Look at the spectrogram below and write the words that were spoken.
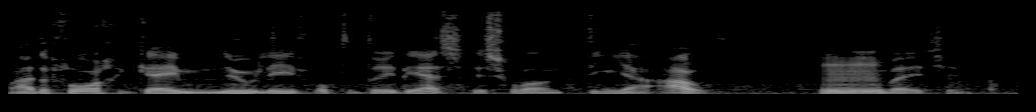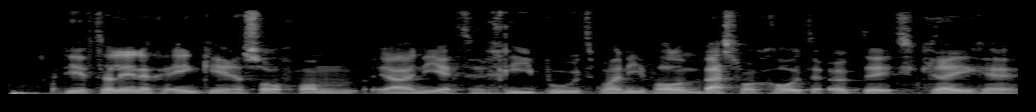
Maar de vorige game, New Leaf op de 3DS, is gewoon 10 jaar oud. Mhm. Een beetje. Die heeft alleen nog één keer een soort van, ja, niet echt een reboot, maar in ieder geval een best wel grote update gekregen.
